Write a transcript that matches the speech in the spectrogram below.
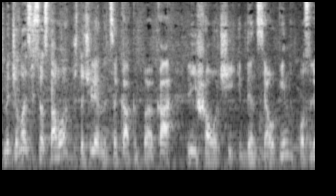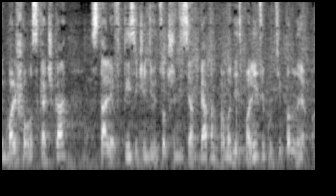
Началось все с того, что члены ЦК КПК Ли Шаочи и Дэн Сяопин после большого скачка стали в 1965 проводить политику типа НЭПа.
